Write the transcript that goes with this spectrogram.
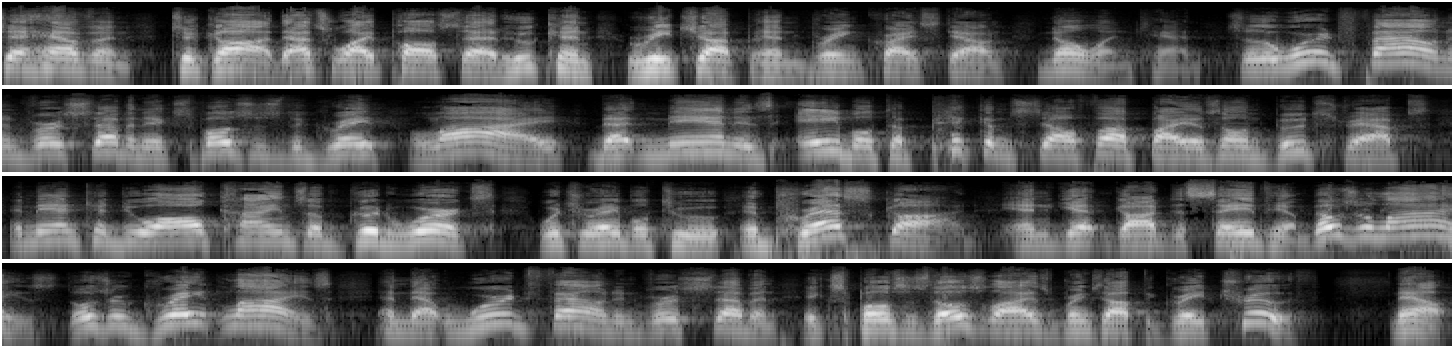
to heaven, to God. That's why Paul said, Who can reach up and bring Christ down? No one can. So the word found in verse 7 exposes the great lie that man is able to pick himself up by his own bootstraps, and man can do all kinds of good works which are able to impress God and get God to save him. Those are lies. Those are great lies. And that word found in verse 7 exposes those lies, brings out the great truth. Now,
